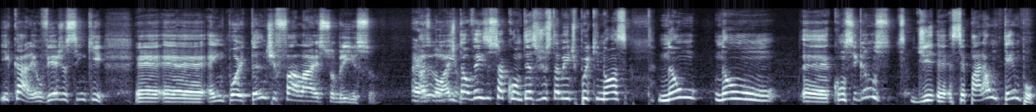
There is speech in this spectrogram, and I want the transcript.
E, cara, eu vejo assim que é, é, é importante falar sobre isso. É, As- lógico. E talvez isso aconteça justamente porque nós não, não é, consigamos de- é, separar um tempo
